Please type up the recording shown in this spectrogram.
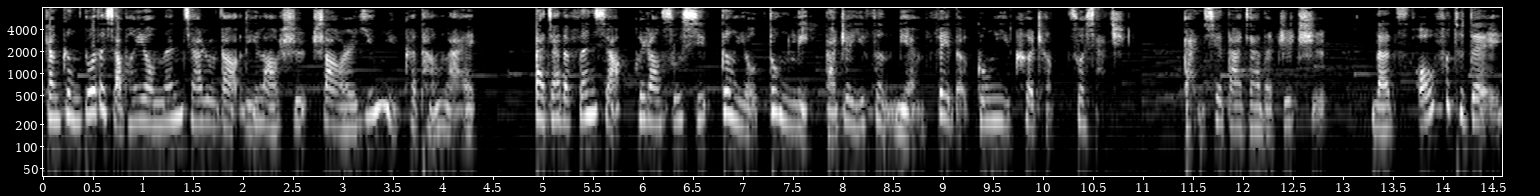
让更多的小朋友们加入到李老师少儿英语课堂来。大家的分享会让苏西更有动力把这一份免费的公益课程做下去。感谢大家的支持。That's all for today.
